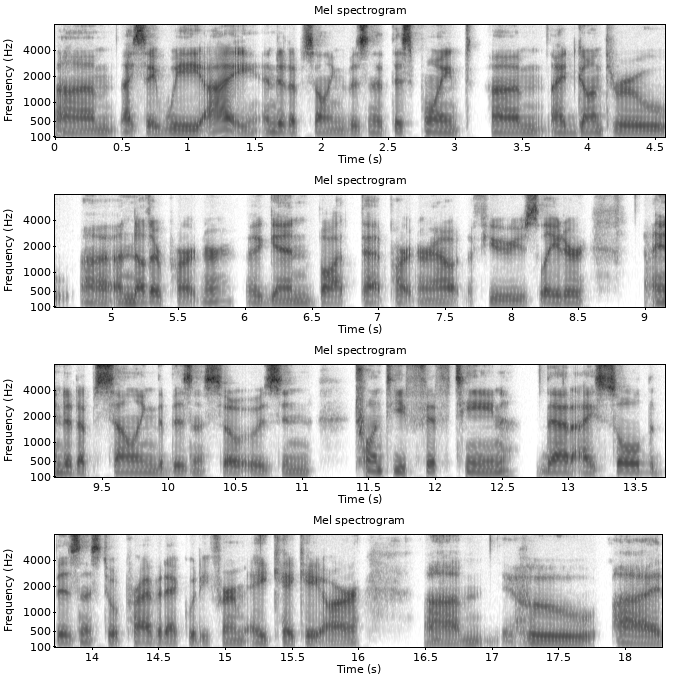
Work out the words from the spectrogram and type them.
Um, I say we. I ended up selling the business. At this point, um, I'd gone through uh, another partner. Again, bought that partner out a few years later. I ended up selling the business. So it was in 2015 that I sold the business to a private equity firm, AKKR, um, who uh,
